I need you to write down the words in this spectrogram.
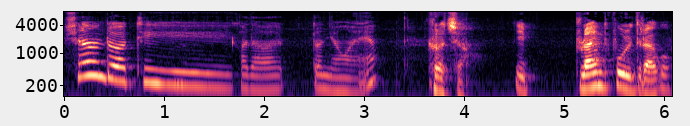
셰넌 도허티가 나왔던 영화예요? 그렇죠. 이 Blindfold라고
